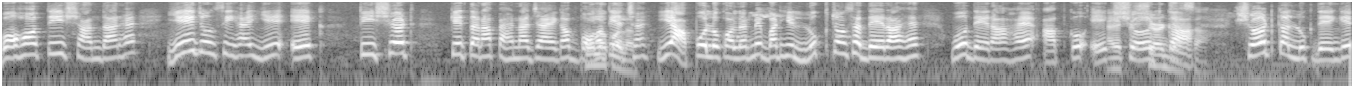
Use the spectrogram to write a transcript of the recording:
बहुत ही शानदार है। ये जो सी है ये एक टी शर्ट के तरह पहना जाएगा। बहुत ही अच्छा। या पोलो कॉलर में बट ये लुक जो सा दे रहा है वो दे रहा है आपको एक एक शर्ट shirt का। शर्ट का लुक देंगे।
